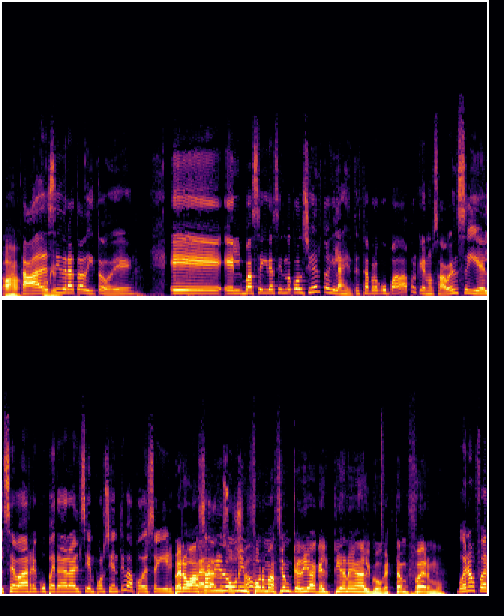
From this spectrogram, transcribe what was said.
Ajá. Estaba deshidratadito, ¿eh? Eh, Él va a seguir haciendo conciertos y la gente está preocupada porque no saben si él se va a recuperar al 100% y va a poder seguir. Pero ha salido una show. información que diga que él tiene algo, que está enfermo. Bueno, fue,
